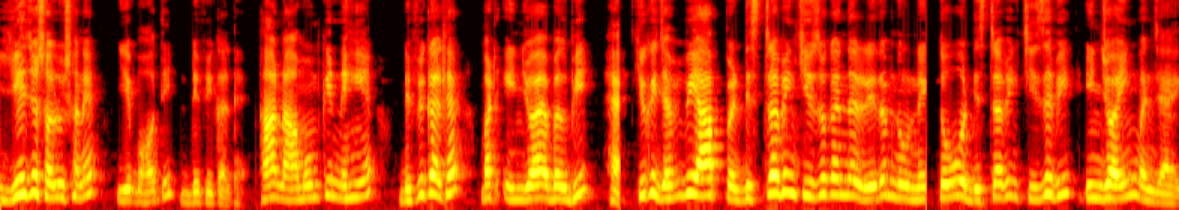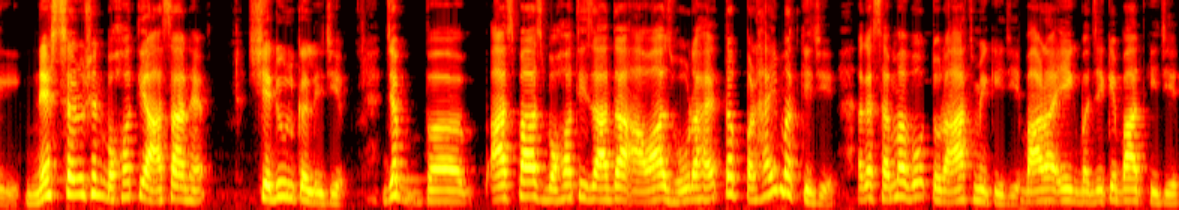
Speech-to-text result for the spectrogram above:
ये जो सोल्यूशन है, ये बहुत ही डिफ़िकल्ट है। हाँ नामुमकिन नहीं है डिफ़िकल्ट है बट इंजॉयबल भी है। क्योंकि जब भी आप डिस्टर्बिंग चीज़ों के अंदर रिदम ढूँढने तो वो डिस्टर्बिंग चीज़ें भी इंजॉइंग बन जाएगी। नेक्स्ट सोल्यूशन बहुत ही आसान है शेड्यूल कर लीजिए। जब आसपास बहुत ही ज़्यादा आवाज़ हो रहा है, तब पढ़ाई मत कीजिए। अगर संभव हो तो रात में कीजिए। बारह एक बजे के बाद कीजिए।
